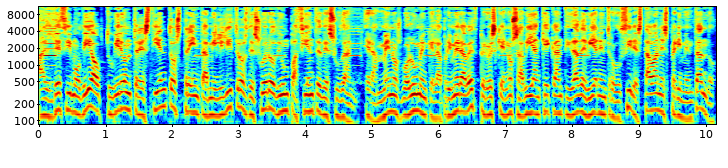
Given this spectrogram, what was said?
Al décimo día obtuvieron 330 mililitros de suero de un paciente de Sudán. Era menos volumen que la primera vez, pero es que no sabían qué cantidad debían introducir. Estaban experimentando.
